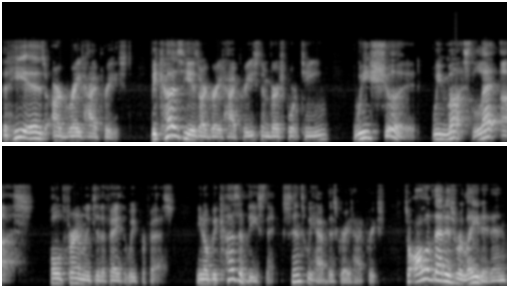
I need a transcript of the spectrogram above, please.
that he is our great high priest. Because he is our great high priest in verse 14, we should, we must, let us hold firmly to the faith that we profess. You know, because of these things, since we have this great high priest. So all of that is related and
